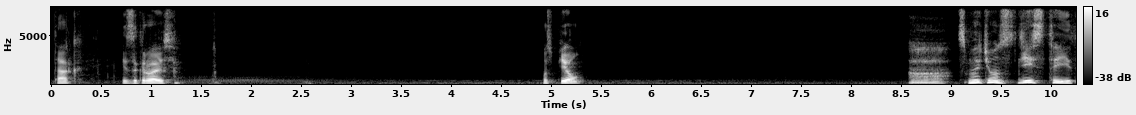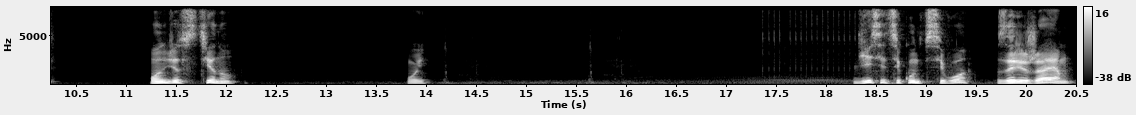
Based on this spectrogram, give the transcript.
Так, и закрываюсь. Успел. Смотрите, он здесь стоит. Он идет в стену. Ой. 10 секунд всего. Заряжаем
